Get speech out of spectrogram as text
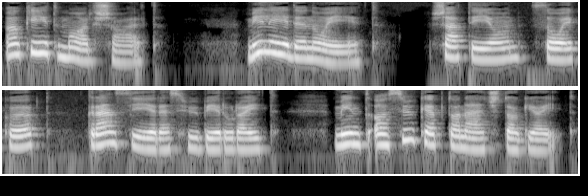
a két marsalt, Milé de Noét, Châtillon, Szolykört, Grancieres hűbérurait, mint a szűkebb tanács tagjait.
